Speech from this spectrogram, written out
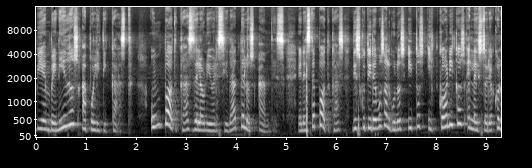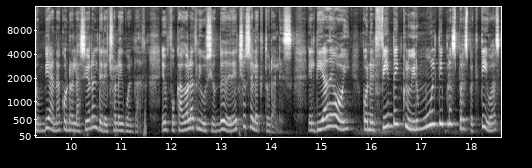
Bienvenidos a Politicast, un podcast de la Universidad de los Andes. En este podcast discutiremos algunos hitos icónicos en la historia colombiana con relación al derecho a la igualdad, enfocado a la atribución de derechos electorales. El día de hoy, con el fin de incluir múltiples perspectivas,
